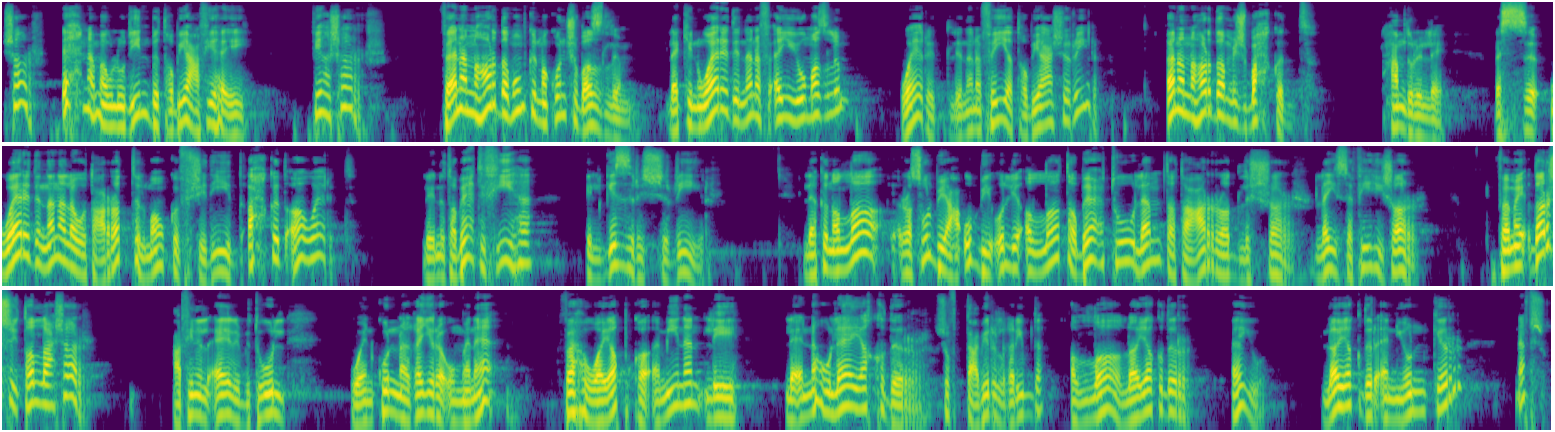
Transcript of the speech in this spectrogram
شر. إحنا مولودين بطبيعة فيها إيه؟ فيها شر. فأنا النهارده ممكن ما أكونش بظلم لكن وارد إن أنا في أي يوم أظلم وارد لأن أنا فيا طبيعة شريرة. أنا النهارده مش بحقد الحمد لله. بس وارد إن أنا لو تعرضت لموقف شديد أحقد آه وارد. لأن طبيعتي فيها الجذر الشرير. لكن الله رسول يعقوب بيقول لي الله طبيعته لم تتعرض للشر ليس فيه شر. فما يقدرش يطلع شر. عارفين الآية اللي بتقول وإن كنا غير أمناء فهو يبقى أمينا ليه؟ لأنه لا يقدر. شوف التعبير الغريب ده. الله لا يقدر. أيوه. لا يقدر أن ينكر نفسه.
